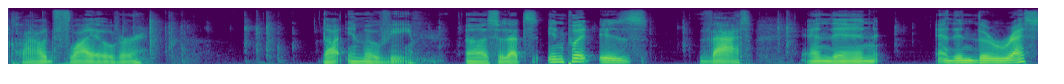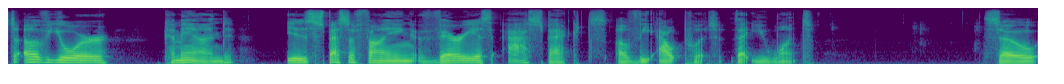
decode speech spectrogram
Cloud flyover dot mov. Uh, so that's input is that, and then and then the rest of your command is specifying various aspects of the output that you want. So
